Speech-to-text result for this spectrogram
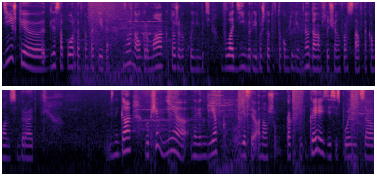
Денежки для саппортов там какие-то. Возможно, Огрмак, тоже какой-нибудь Владимир, либо что-то в таком духе. Но в данном случае он форстав на команду собирает. Венга, вообще мне на Венге, если она уж как кэрри здесь используется,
